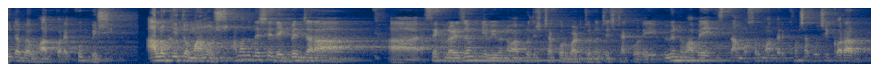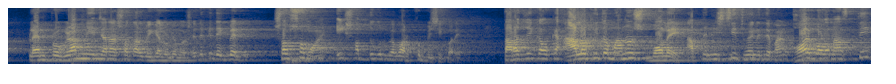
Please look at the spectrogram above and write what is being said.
দুটা ব্যবহার করে খুব বেশি। আলোকিত মানুষ। আমাদের দেশে দেখবেন যারা সেকুলারিজমকে বিভিন্নভাবে প্রতিষ্ঠা করবার জন্য চেষ্টা করে, বিভিন্নভাবে ইসলাম মুসলমানদের খোঁচাখুচি করার প্ল্যান প্রোগ্রাম নিয়ে যারা সকাল বিকাল উঠে বসে, এদেরকে দেখবেন সবসময় এই শব্দগুলো ব্যবহার খুব বেশি করে। তারা যদি কাউকে আলোকিত মানুষ বলে, আপনি নিশ্চিত হয়ে নিতে পারেন হয় বড় নাস্তিক,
